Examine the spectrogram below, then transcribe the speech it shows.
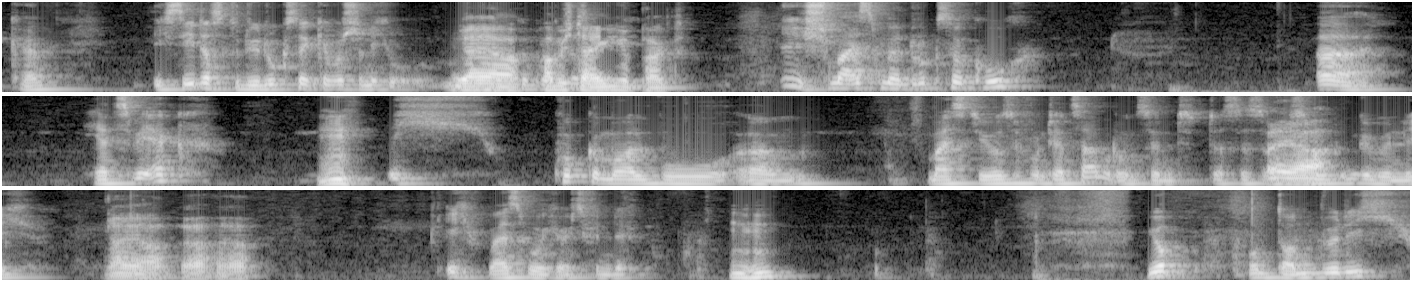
Okay. Ich sehe, dass du die Rucksäcke wahrscheinlich. Ja, ja, habe ich da hingepackt. Ich schmeiß meinen Rucksack hoch. Ah, Herr Zwerg, Hm. ich gucke mal, wo ähm, Meister Josef und Herr Zaberon sind. Das ist Ja, absolut ja. ungewöhnlich. Ja, ja, ja, ja. Ich weiß, wo ich euch finde. Mhm. Ja, und dann würde ich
